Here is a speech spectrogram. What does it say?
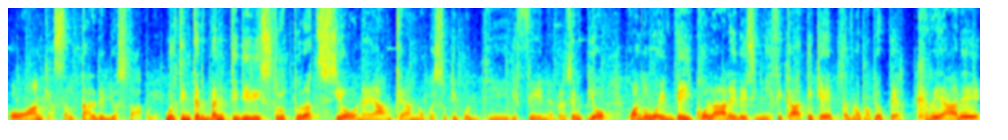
o anche a saltare degli ostacoli. Molti interventi di ristrutturazione anche hanno questo tipo di, di fine, per esempio quando vuoi veicolare veicolare dei significati che servono proprio per creare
